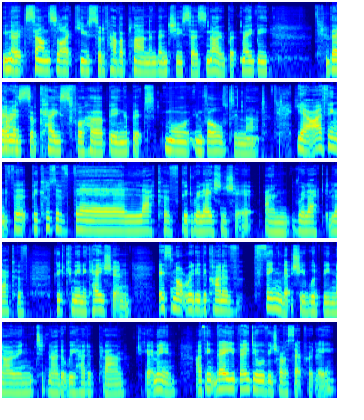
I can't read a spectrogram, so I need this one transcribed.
You know, it sounds like you sort of have a plan and then she says no, but maybe there is a case for her being a bit more involved in that. Yeah, I think that because of their lack of good relationship and lack of good communication, it's not really the kind of thing that she would be knowing to know that we had a plan. Do you get what I mean? I think they, they deal with each other separately.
